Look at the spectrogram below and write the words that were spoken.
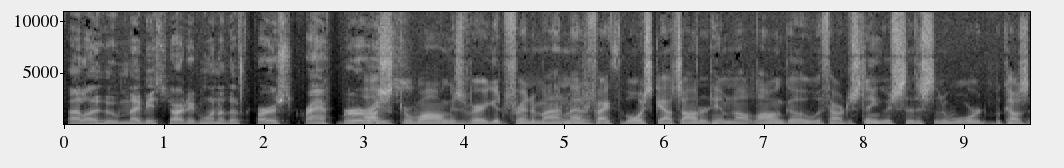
fellow who maybe started one of the first craft breweries. Oscar Wong is a very good friend of mine. Matter of oh. fact, the Boy Scouts honored him not long ago with our Distinguished Citizen Award because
